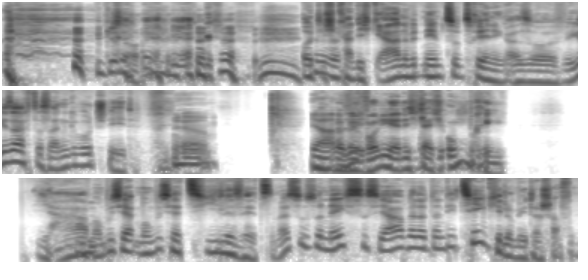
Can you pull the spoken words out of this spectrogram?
genau. Und ich kann dich gerne mitnehmen zum Training. Also, wie gesagt, das Angebot steht. Ja, ja Aber also wir wollen ihn ja nicht gleich umbringen. Ja, man muss ja, man muss ja Ziele setzen. Weißt du, so nächstes Jahr will er dann die 10 Kilometer schaffen.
